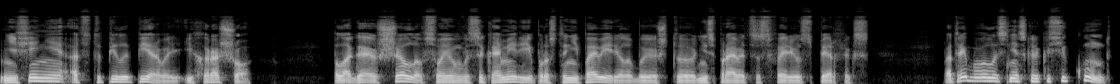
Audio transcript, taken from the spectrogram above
Нефения отступила первой, и хорошо. Полагаю, Шелла в своем высокомерии просто не поверила бы, что не справится с Фериус Перфекс. Потребовалось несколько секунд,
